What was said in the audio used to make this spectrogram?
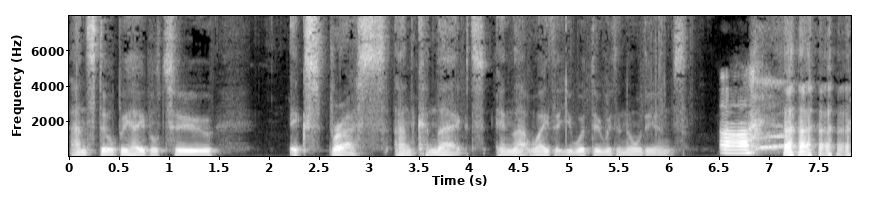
and still be able to express and connect in that way that you would do with an audience? Uh.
